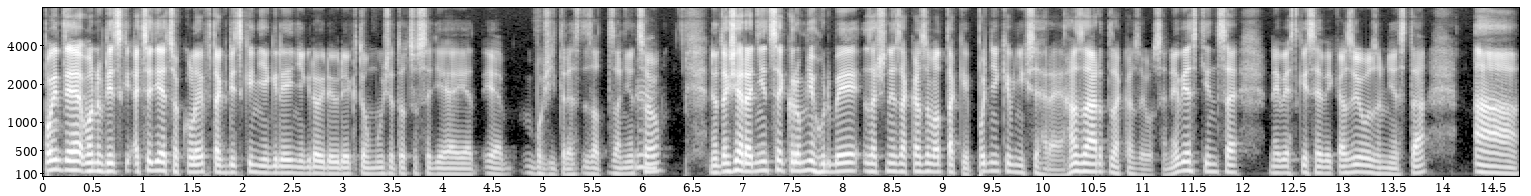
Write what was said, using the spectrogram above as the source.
point je, on vždycky, ať se děje cokoliv, tak vždycky někdy někdo dojde k tomu, že to, co se děje, je, je boží trest za, za něco. Mm. No takže radnice kromě hudby začne zakazovat taky podniky, v nich se hraje hazard, zakazují se nevěstince, nevěstky se vykazují z města a,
